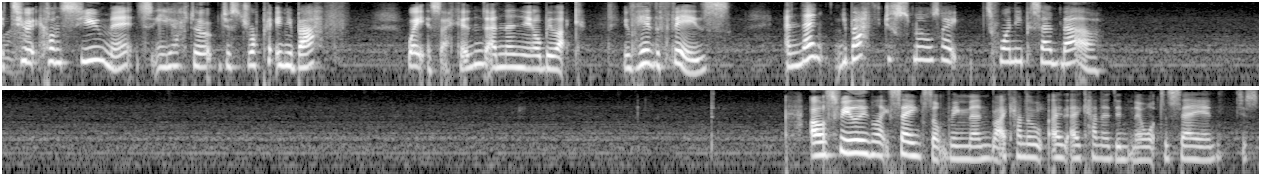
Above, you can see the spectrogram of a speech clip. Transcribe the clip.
my, to consume it, you have to just drop it in your bath. Wait a second, and then it'll be like you'll hear the fizz, and then your bath just smells like twenty percent better. I was feeling like saying something then, but I kind of, I, I kind of didn't know what to say, and just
